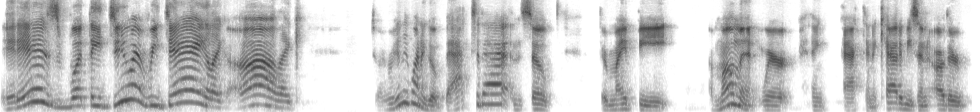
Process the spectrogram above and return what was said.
it is what they do every day. Like, ah, oh, like, do I really want to go back to that? And so there might be a moment where I think Acton Academies and other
